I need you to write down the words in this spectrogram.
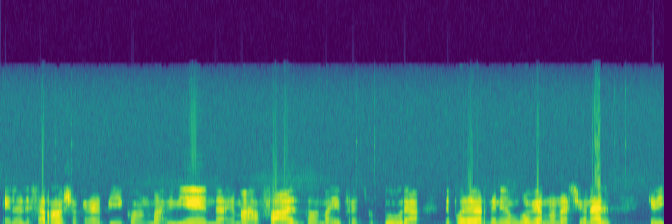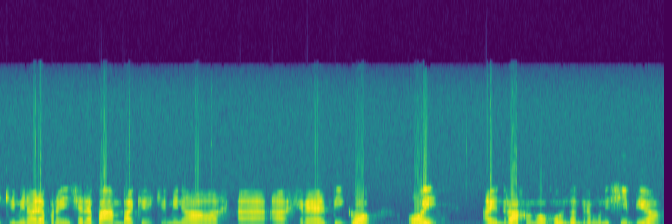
en el desarrollo de General Pico, en más viviendas, en más asfalto, en más infraestructura, después de haber tenido un gobierno nacional que discriminó a la provincia de La Pampa, que discriminó a General Pico, hoy hay un trabajo en conjunto entre municipio,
